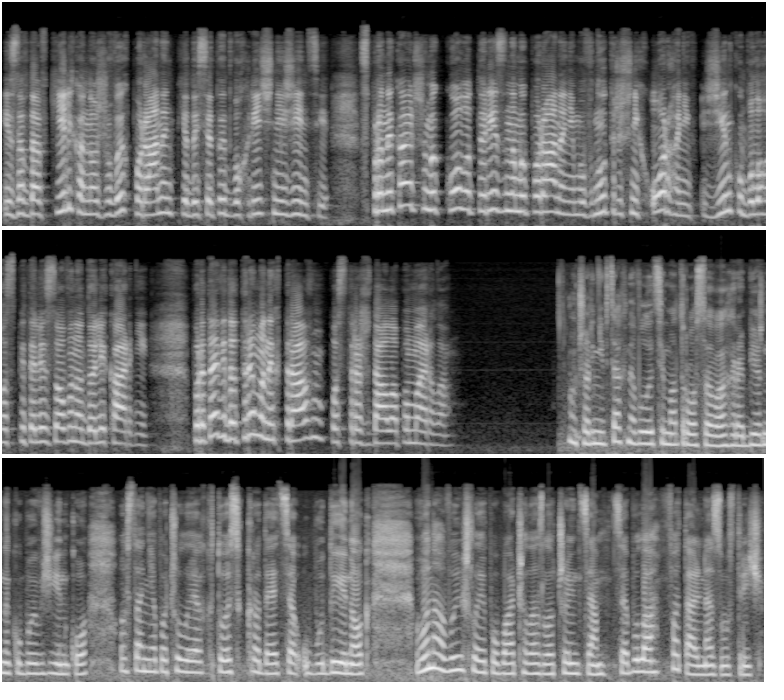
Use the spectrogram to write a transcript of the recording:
і завдав кілька ножових поранень 52-річній жінці. З проникаючими колото-різаними пораненнями внутрішніх органів жінку було госпіталізовано до лікарні. Проте від отриманих травм постраждала померла. У Чернівцях на вулиці Матросова грабіжник убив жінку. Остання почула, як хтось крадеться у будинок. Вона вийшла і побачила злочинця. Це була фатальна зустріч.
